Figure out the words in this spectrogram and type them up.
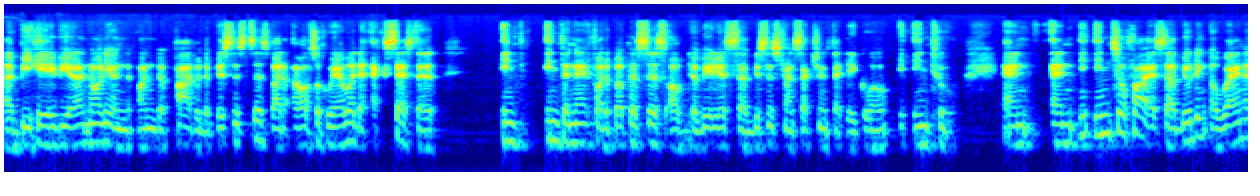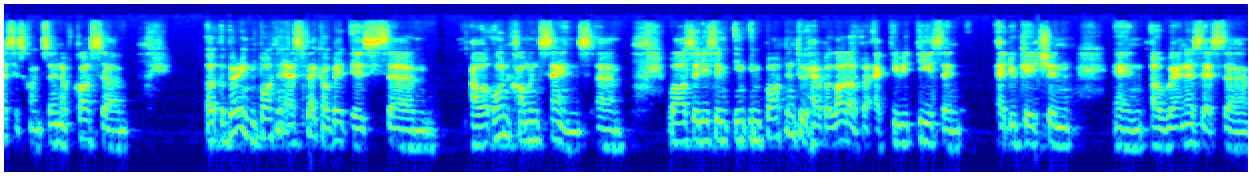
uh, behavior, not only on, on the part of the businesses, but also whoever that access the in, internet for the purposes of the various uh, business transactions that they go into. And, and insofar as uh, building awareness is concerned, of course, um, a, a, very important aspect of it is um, our own common sense. Um, whilst it is Im important to have a lot of activities and education and awareness that's uh,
